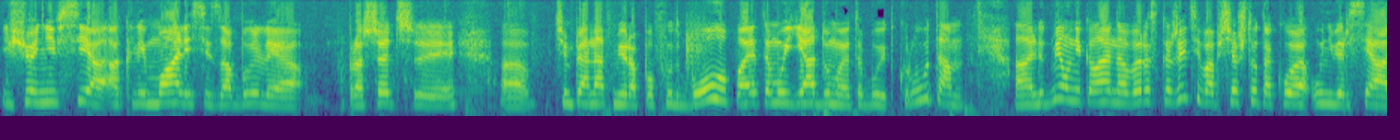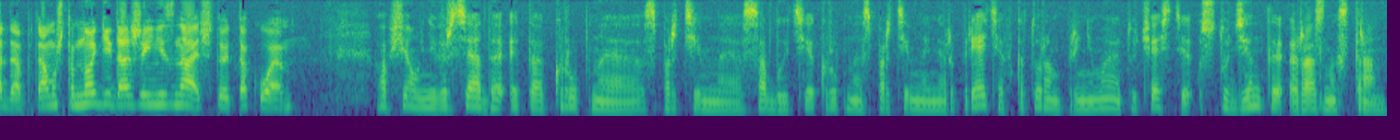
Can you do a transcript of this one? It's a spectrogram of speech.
еще не все оклемались и забыли прошедший э, чемпионат мира по футболу, поэтому я думаю, это будет круто. Э, Людмила Николаевна, вы расскажите вообще, что такое универсиада, потому что многие даже и не знают, что это такое. Вообще универсиада – это крупное спортивное событие, крупное спортивное мероприятие, в котором принимают участие студенты разных стран.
